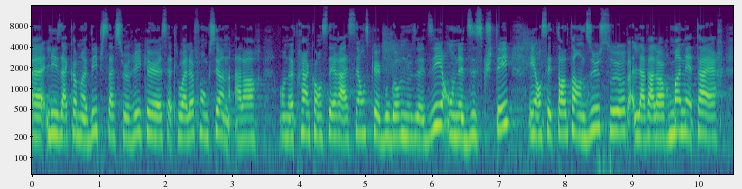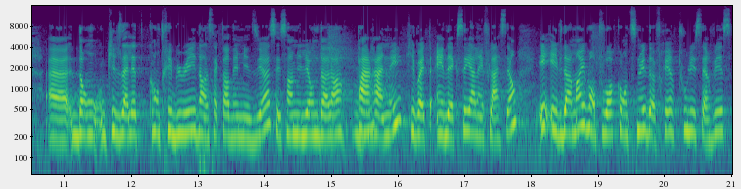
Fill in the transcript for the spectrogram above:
euh, les accommoder puis s'assurer que cette loi-là fonctionne. Alors, on a pris en considération ce que Google nous a dit, on a discuté et on s'est entendu sur la valeur monétaire euh, dont qu'ils allaient contribuer dans le secteur des médias, c'est 100 millions de dollars par mhm. année qui va être indexé à l'inflation. Et évidemment, ils vont pouvoir continuer d'offrir tous les services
